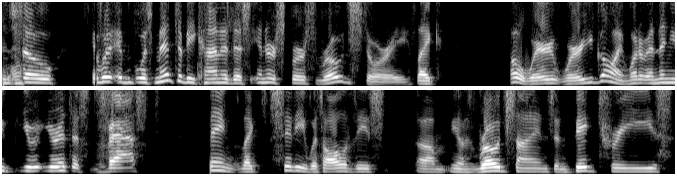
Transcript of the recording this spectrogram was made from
and Yeah. so it, wa it was meant to be kind of this interspersed road story, like oh where where are you going whatever, and then you you you're at this vast thing like city with all of these um, you know road signs and big trees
